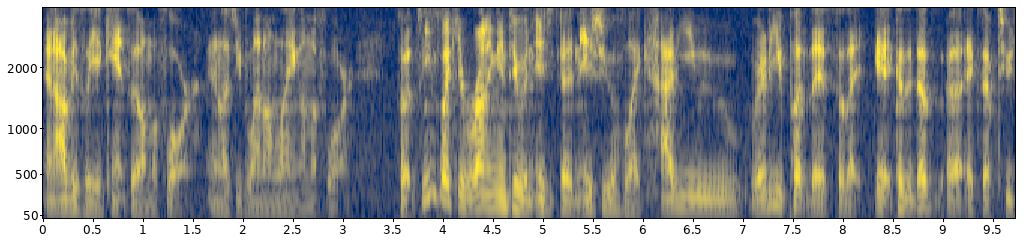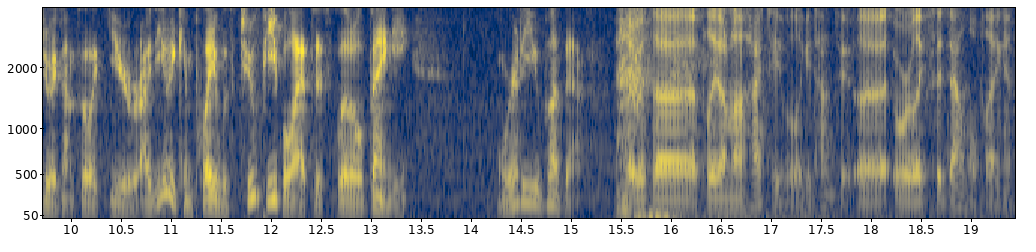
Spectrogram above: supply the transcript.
and obviously you can't sit on the floor unless you plan on laying on the floor. So it seems like you're running into an, is- an issue of like how do you where do you put this so that it because it does uh, accept two Joy-Cons so like you ideally can play with two people at this little thingy. Where do you put this? Play with uh, play on a high table, like a top table, uh, or like sit down while playing it.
